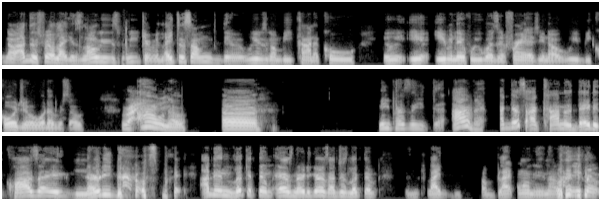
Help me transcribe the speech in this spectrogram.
no, I just felt like as long as we can relate to something, we was gonna be kind of cool. It, even if we wasn't friends, you know, we'd be cordial or whatever. So, right, I don't know. Uh, me personally, I've I guess I kind of dated quasi nerdy girls, but I didn't look at them as nerdy girls. I just looked at like a black woman, you know. you know.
